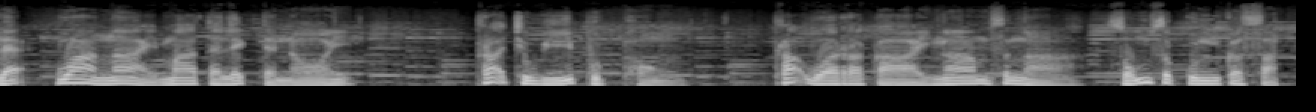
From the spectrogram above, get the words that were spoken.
และว่าง่ายมาแต่เล็กแต่น้อย พระชวีผุดผ่อง พระวรากายงามสง่า สมสกุลกษัตริย์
